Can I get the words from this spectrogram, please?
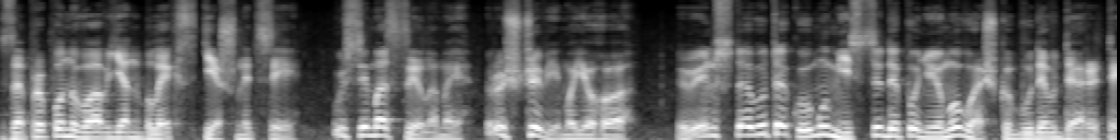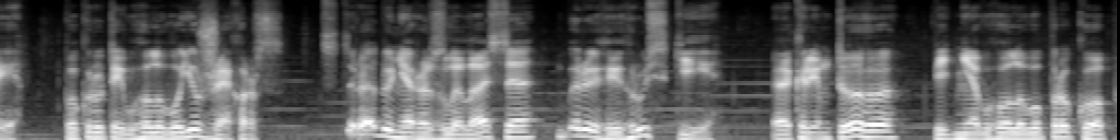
запропонував Ян Блек стішниці. Усіма силами розчавімо його. Він став у такому місці, де по ньому важко буде вдарити. Покрутив головою Жехорс. Страдуня розлилася, береги грузькі. А крім того, підняв голову Прокоп.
